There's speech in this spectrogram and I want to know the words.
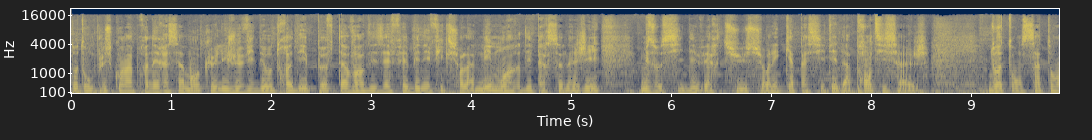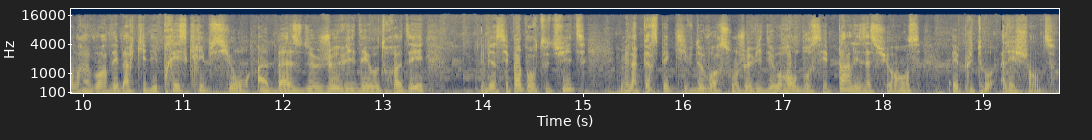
d'autant plus qu'on apprenait récemment que les jeux vidéo 3D peuvent avoir des effets bénéfiques sur la mémoire des personnes âgées, mais aussi des vertus sur les capacités d'apprentissage. Doit-on s'attendre à voir débarquer des prescriptions à base de jeux vidéo 3D eh bien, c'est pas pour tout de suite, mais la perspective de voir son jeu vidéo remboursé par les assurances est plutôt alléchante.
